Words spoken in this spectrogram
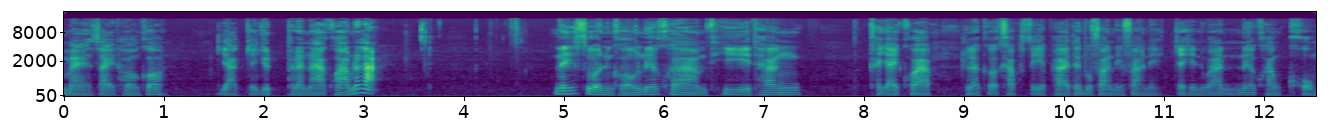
แหมสายทองก็อยากจะหยุดพรรณนาความแล้วละ่ะ ในส่วนของเนื้อความที่ทั้งขยายความแล้วก็ขับเสพายท่านผู้ฟังได้ฟังเนี่ยจะเห็นว่าเนื้อความคม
